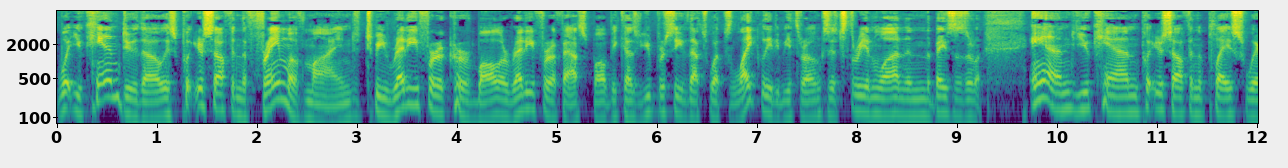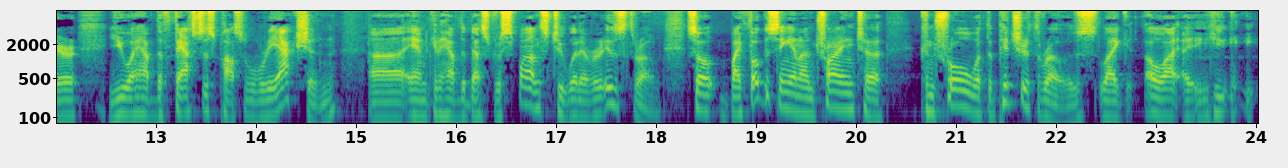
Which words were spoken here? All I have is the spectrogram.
What you can do, though, is put yourself in the frame of mind to be ready for a curveball or ready for a fastball because you perceive that's what's likely to be thrown because it's three and one and the bases are. And you can put yourself in the place where you have the fastest possible reaction uh, and can have the best response to whatever is thrown. So by focusing in on trying to control what the pitcher throws, like oh, I, I he, he,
